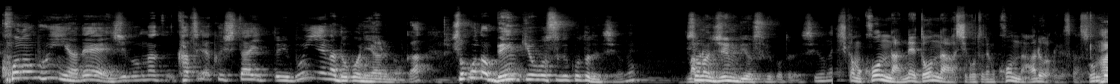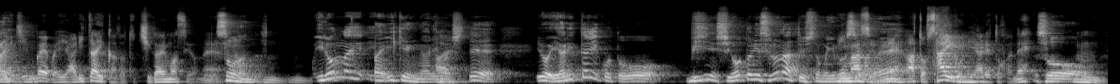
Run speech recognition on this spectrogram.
この分野で自分が活躍したいという分野がどこにあるのか、そこの勉強をすることですよね。その準備をすることですよね。しかも困難ね、どんな仕事でも困難あるわけですから、その時に自分がやっぱりやりたい方と違いますよね。そうなんです。いろんな意見がありまして、要はやりたいことをビジネス、仕事にするなっていう人もいいますよね。ますよね。あと最後にやれとかね。そう。うん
